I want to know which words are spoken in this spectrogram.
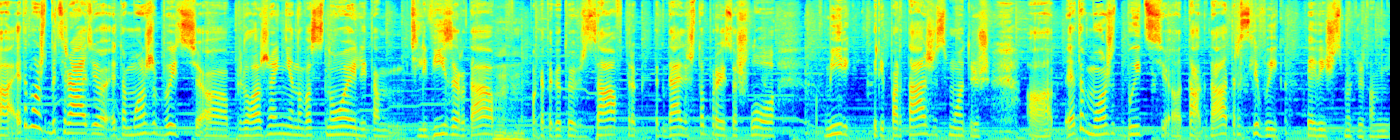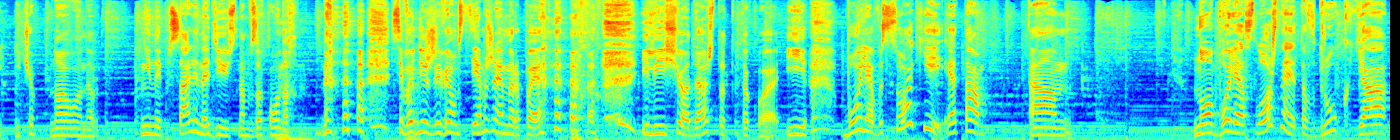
А, это может быть радио, это может быть а, приложение новостное или там телевизор, да, Мгм. пока ты готовишь завтрак и так далее, что произошло в мире, репортажи смотришь. А, это может быть а, так, да, отраслевые какие-то я вещи смотрю, там ни- ничего нового не написали, надеюсь, нам в законах. Сегодня живем с тем же МРП или еще, да, что-то такое. И более высокий это но более сложное это вдруг я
